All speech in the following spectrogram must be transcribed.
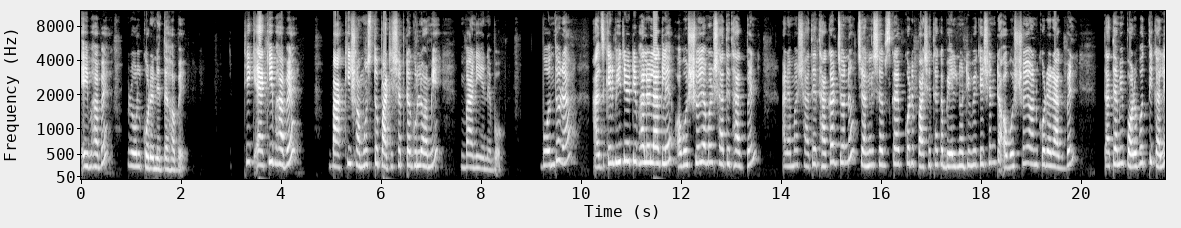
এইভাবে রোল করে নিতে হবে। ঠিক একইভাবে বাকি সমস্ত পাটিসাপটাগুলো আমি বানিয়ে নেব। বন্ধুরা, আজকের ভিডিওটি ভালো লাগলে অবশ্যই আমার সাথে থাকবেন। আর আমার সাথে থাকার জন্য চ্যানেল সাবস্ক্রাইব করে পাশে থাকা বেল নোটিফিকেশানটা অবশ্যই অন করে রাখবেন। তাতে আমি পরবর্তীকালে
